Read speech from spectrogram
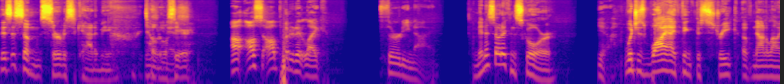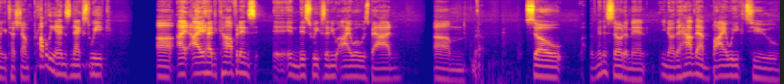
this is some service academy totals here. I'll, I'll I'll put it at like 39. Minnesota can score, Yeah. which is why I think the streak of not allowing a touchdown probably ends next week. Uh, I I had confidence in this week because I knew Iowa was bad. Um, Yeah. so Minnesota, man, you know they have that bye week to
